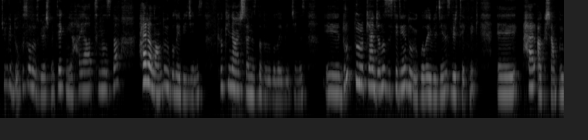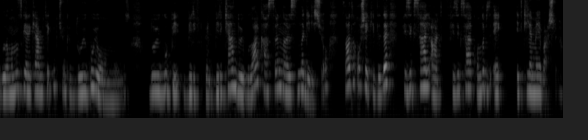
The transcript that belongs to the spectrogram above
Çünkü duygusal özgürleşme tekniği hayatınızda her alanda uygulayabileceğiniz, kök inançlarınızda da uygulayabileceğiniz, e, durup dururken canınız istediğini de uygulayabileceğiniz bir teknik. E, her akşam uygulamanız gereken bir teknik çünkü duygu yoğunluğumuz, duygu bir, böyle biriken duygular kasların arasında gelişiyor. Zaten o şekilde de fiziksel artık fiziksel konuda bizi e, etkilemeye başlıyor.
